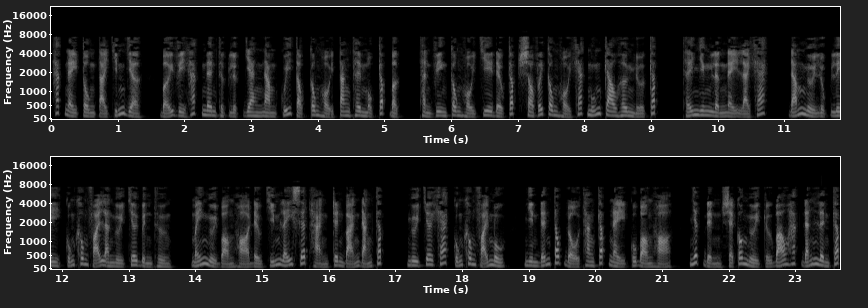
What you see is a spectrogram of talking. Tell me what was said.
hát này tồn tại 9 giờ, bởi vì hát nên thực lực giang nam quý tộc công hội tăng thêm một cấp bậc, thành viên công hội chia đều cấp so với công hội khác muốn cao hơn nửa cấp, thế nhưng lần này lại khác, đám người lục ly cũng không phải là người chơi bình thường, mấy người bọn họ đều chiếm lấy xếp hạng trên bảng đẳng cấp, người chơi khác cũng không phải mù, nhìn đến tốc độ thăng cấp này của bọn họ, nhất định sẽ có người cử báo hắc đánh lên cấp,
